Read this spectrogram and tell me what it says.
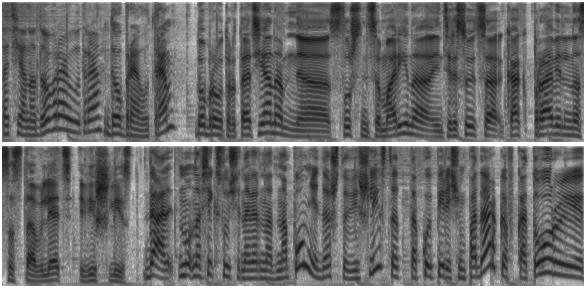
Татьяна, доброе утро. Доброе утро. Доброе утро, Татьяна. Э, Слушательница Марина интересуется, как правильно составлять виш-лист. Да, ну, на всякий случай, наверное, надо напомнить, да, что виш-лист — это такой перечень подарков, которые,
